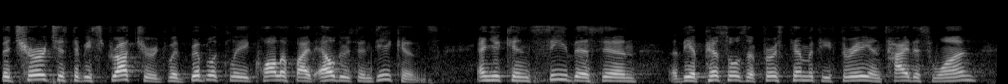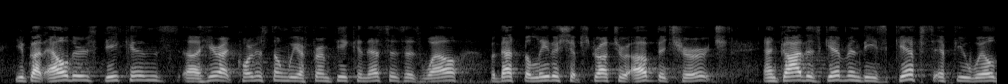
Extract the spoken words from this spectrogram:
The church is to be structured with biblically qualified elders and deacons. And you can see this in the epistles of 1 Timothy 3 and Titus 1. You've got elders, deacons. Uh, here at Cornerstone, we affirm deaconesses as well, but that's the leadership structure of the church. And God has given these gifts, if you will,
